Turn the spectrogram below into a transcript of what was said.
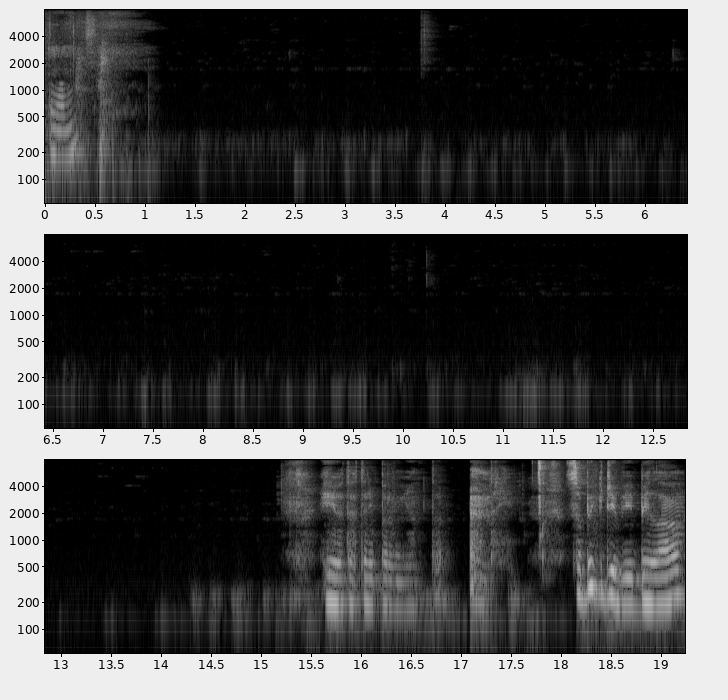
Mám. Jo, tak tady první. Co by kdyby byla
